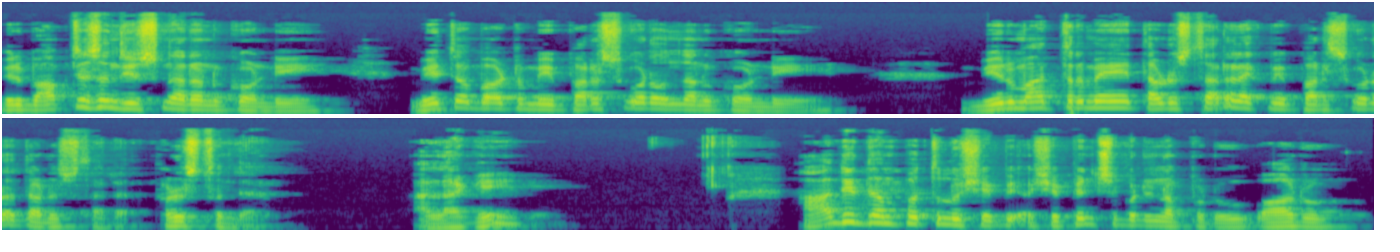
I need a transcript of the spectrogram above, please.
మీరు బాప్తిసం తీసుకున్నారనుకోండి మీతో పాటు మీ పర్స్ కూడా ఉందనుకోండి మీరు మాత్రమే తడుస్తారా? లేక మీ పర్స్ కూడా తడుస్తారా? తడుస్తుందా? అలాగే ఆది దంపతులు శపి శపించబడినప్పుడు వారు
